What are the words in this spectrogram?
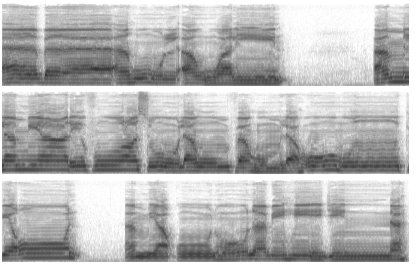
آباءهم الأولين؟ أم لم يعرفوا رسولهم فهم له منكرون أم يقولون به جنة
